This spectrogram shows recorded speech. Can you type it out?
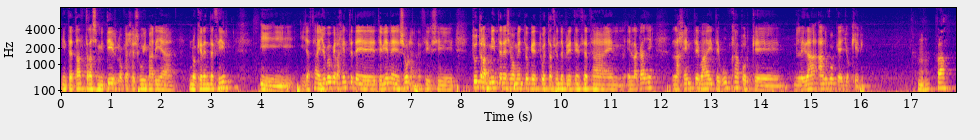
intentar transmitir lo que Jesús y María nos quieren decir y, ya está. Y yo creo que la gente te, te, viene sola. Es decir, si tú transmites en ese momento que tu estación de penitencia está en, en la calle, la gente va y te busca porque le da algo que ellos quieren. Fran.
